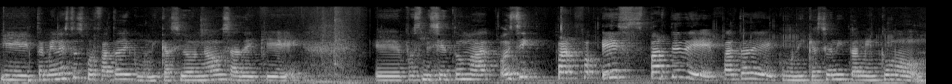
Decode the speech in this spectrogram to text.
Y también esto es por falta de comunicación, ¿no? O sea, de que eh, pues me siento mal. Pues sí, es parte de falta de comunicación y también como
